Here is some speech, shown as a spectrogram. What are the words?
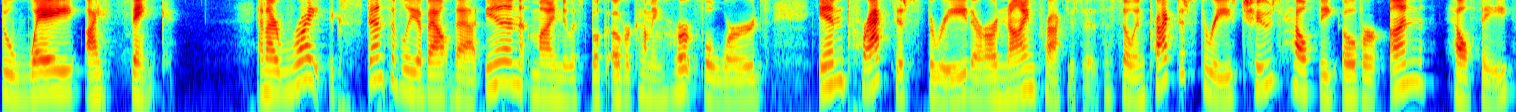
the way I think? And I write extensively about that in my newest book, Overcoming Hurtful Words. In practice three, there are nine practices. So, in practice three, choose healthy over unhealthy.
